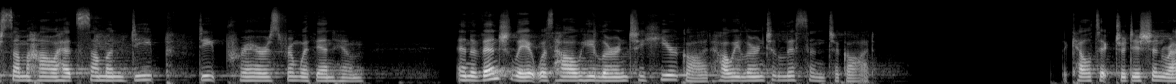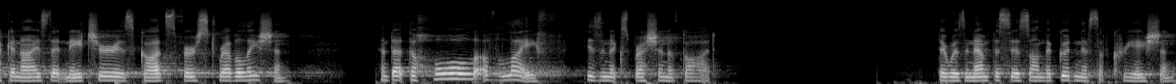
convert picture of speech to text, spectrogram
somehow had summoned deep, deep prayers from within him. And eventually it was how he learned to hear God, how he learned to listen to God. The Celtic tradition recognized that nature is God's first revelation and that the whole of life is an expression of God. There was an emphasis on the goodness of creation,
